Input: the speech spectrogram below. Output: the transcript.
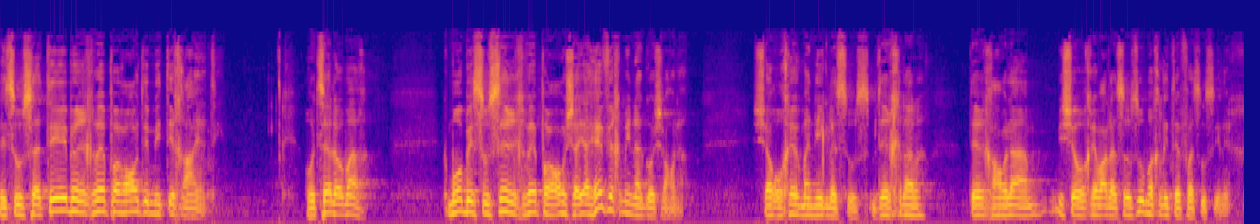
לסוסתי ברכבי פרעות עם מתיך רעייתי. רוצה לומר, כמו בסוסי רכבי פרעה שהיה הפך מנהגו של העולם, שהרוכב מנהיג לסוס. בדרך כלל, דרך העולם, מי שרוכב על הסוס, הוא מחליט איפה הסוס ילך.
